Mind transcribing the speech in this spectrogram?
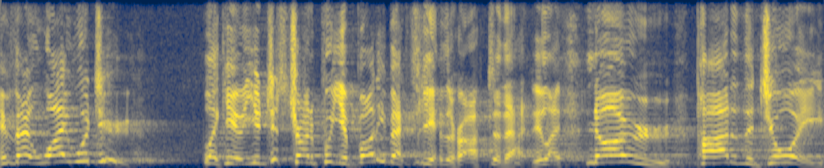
In fact, why would you? Like you're just trying to put your body back together after that. You're like, no, part of the joy,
